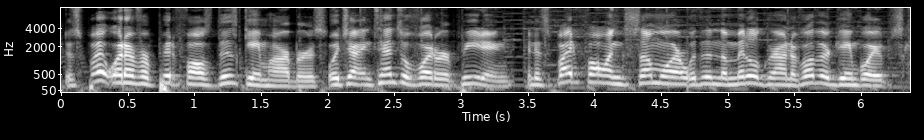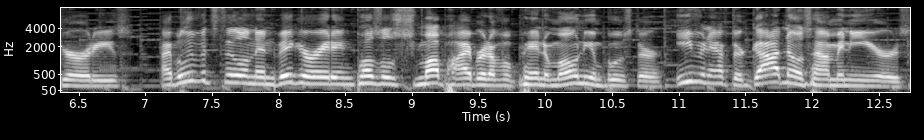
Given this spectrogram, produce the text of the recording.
Despite whatever pitfalls this game harbors, which I intend to avoid repeating, and despite falling somewhere within the middle ground of other Game Boy obscurities, I believe it's still an invigorating puzzle shmup hybrid of a pandemonium booster, even after god knows how many years.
